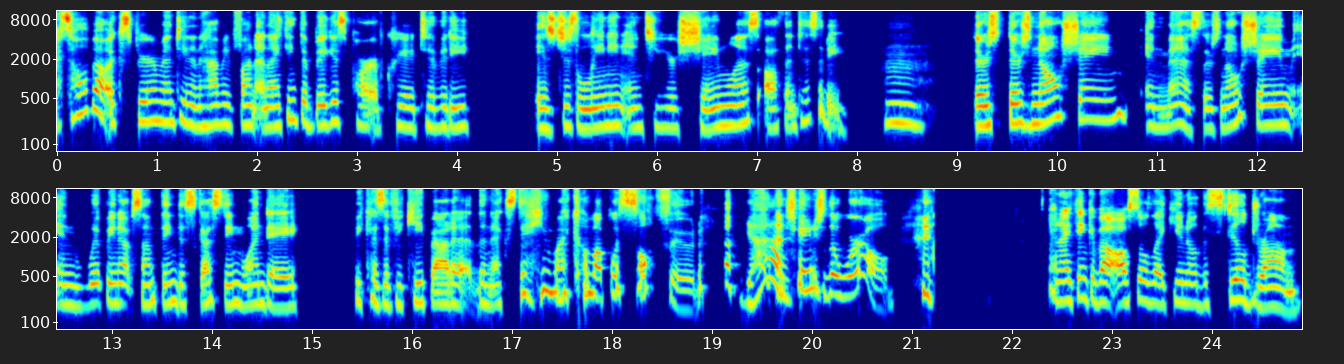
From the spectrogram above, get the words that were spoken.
it's all about experimenting and having fun. And I think the biggest part of creativity is just leaning into your shameless authenticity. Hmm. There's there's no shame in mess. There's no shame in whipping up something disgusting one day because if you keep at it the next day you might come up with soul food. Yeah. and change the world. and I think about also like, you know, the steel drum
